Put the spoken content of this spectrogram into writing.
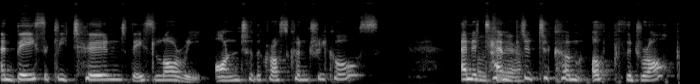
and basically turned this lorry onto the cross country course and Oh, dear. attempted to come up the drop.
